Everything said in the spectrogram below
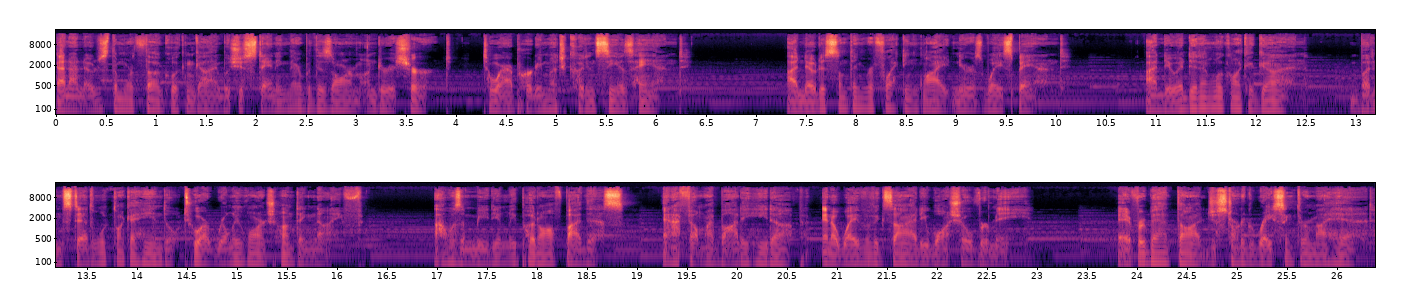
and I noticed the more thug looking guy was just standing there with his arm under his shirt to where I pretty much couldn't see his hand. I noticed something reflecting light near his waistband. I knew it didn't look like a gun, but instead looked like a handle to a really large hunting knife. I was immediately put off by this, and I felt my body heat up and a wave of anxiety wash over me. Every bad thought just started racing through my head.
